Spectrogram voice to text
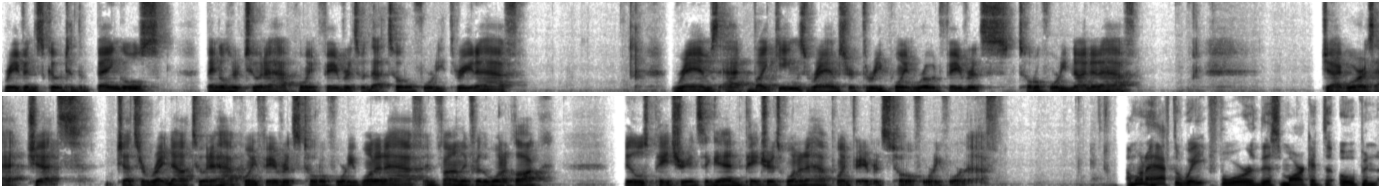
Ravens go to the Bengals. Bengals are two and a half point favorites with that total 43 and a half. Rams at Vikings. Rams are three point road favorites, total 49 and a half. Jaguars at Jets. Jets are right now two and a half point favorites, total 41 and a half. And finally, for the one o'clock, Bills Patriots again. Patriots one and a half point favorites, total 44 and a half. I'm going to have to wait for this market to open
